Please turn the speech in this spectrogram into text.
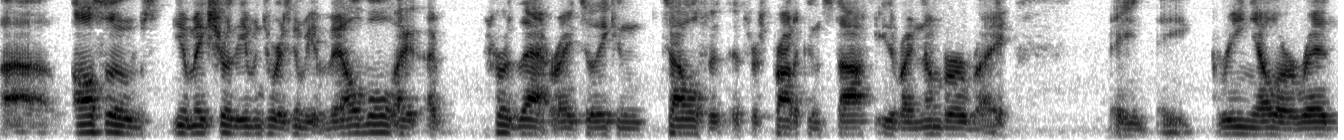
uh, also you know make sure the inventory is going to be available. I, I heard that right, so they can tell if, it, if there's product in stock either by number or by a, a green, yellow, or red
